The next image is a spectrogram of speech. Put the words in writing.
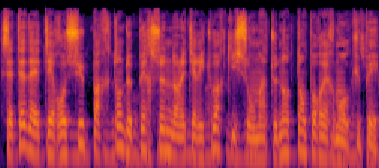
Cette aide a été reçue par tant de personnes dans les territoires qui sont maintenant temporairement occupés.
